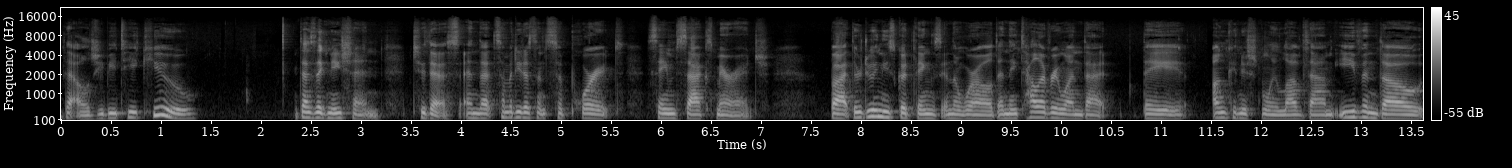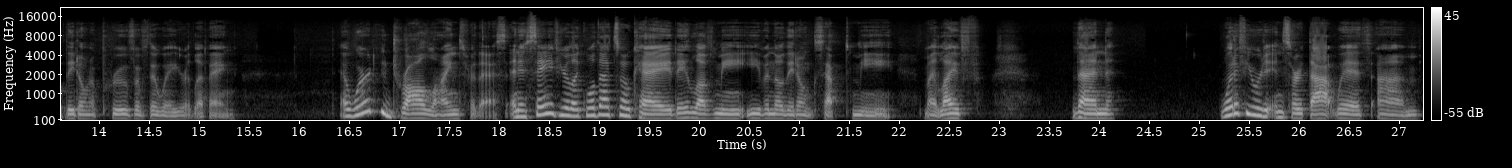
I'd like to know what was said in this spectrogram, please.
the LGBTQ designation to this, and that somebody doesn't support same sex marriage, but they're doing these good things in the world, and they tell everyone that they unconditionally love them, even though they don't approve of the way you're living. And where do you draw lines for this? And if, say if you're like, well, that's okay, they love me even though they don't accept me, my life, then what if you were to insert that with, um,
